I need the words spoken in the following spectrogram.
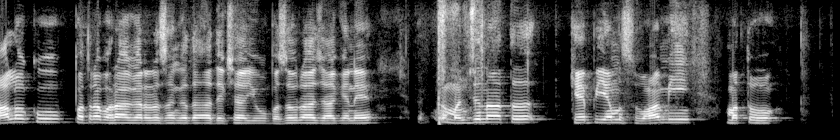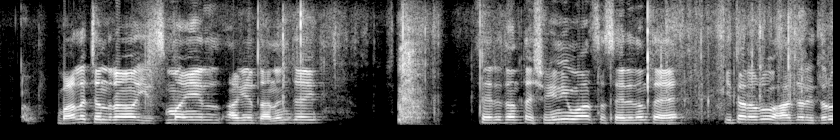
ತಾಲೂಕು ಪತ್ರ ಬರಹಗಾರರ ಸಂಘದ ಅಧ್ಯಕ್ಷ ಯು ಬಸವರಾಜ್ ಹಾಗೆಯೇ Manjunath K P M Swamy ಮತ್ತು ಬಾಲಚಂದ್ರ ಇಸ್ಮಾಯಿಲ್ ಹಾಗೆ ಧನಂಜಯ್ ಸೇರಿದಂತೆ ಶ್ರೀನಿವಾಸ್ ಸೇರಿದಂತೆ ಇತರರು ಹಾಜರಿದ್ದರು.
